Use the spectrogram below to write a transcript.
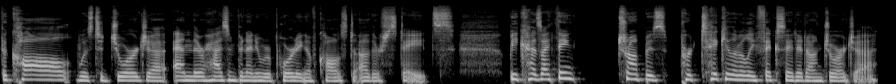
the call was to Georgia and there hasn't been any reporting of calls to other states because I think Trump is particularly fixated on Georgia.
